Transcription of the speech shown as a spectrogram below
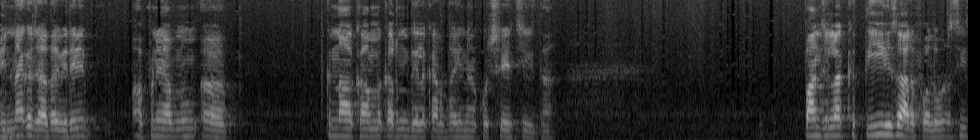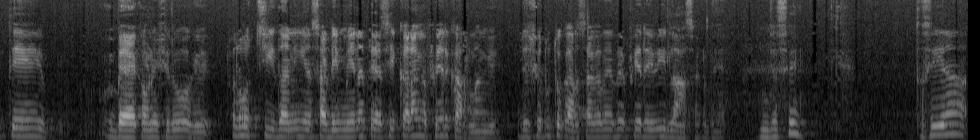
ਇੰਨਾ ਕੁ ਜ਼ਿਆਦਾ ਵੀਰੇ ਆਪਣੇ ਆਪ ਨੂੰ ਨਾ ਕੰਮ ਕਰਨ ਨੂੰ ਦਿਲ ਕਰਦਾ ਸੀ ਨਾ ਕੁਛ ਇਹ ਚੀਜ਼ ਦਾ। 5 ਲੱਖ 30 ਹਜ਼ਾਰ ਫਾਲੋਅਰ ਸੀ ਤੇ ਬੈਕ ਆਉਣੇ ਸ਼ੁਰੂ ਹੋ ਗਏ। ਚਲੋ ਉਹ ਚੀਜ਼ ਦਾ ਨਹੀਂ ਹੈ ਸਾਡੀ ਮਿਹਨਤ ਹੈ ਅਸੀਂ ਕਰਾਂਗੇ ਫੇਰ ਕਰ ਲਾਂਗੇ। ਜੇ ਸ਼ੁਰੂ ਤੋਂ ਕਰ ਸਕਦੇ ਹਾਂ ਤੇ ਫਿਰ ਇਹ ਵੀ ਲਾ ਸਕਦੇ ਹਾਂ। ਜੱਸੇ ਤੁਸੀਂ ਨਾ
